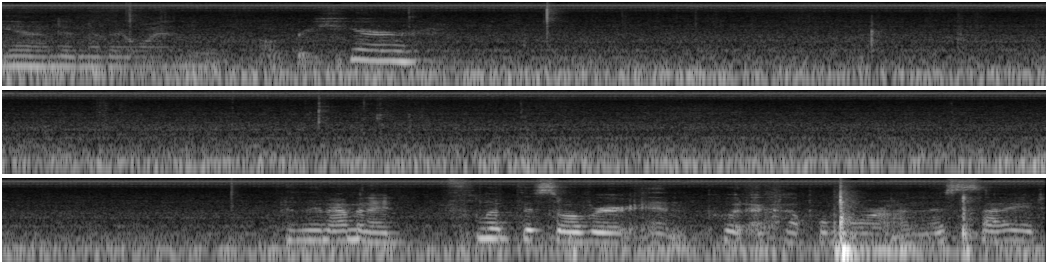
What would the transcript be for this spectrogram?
And another one over here. And then I'm going to flip this over and put a couple more on this side.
